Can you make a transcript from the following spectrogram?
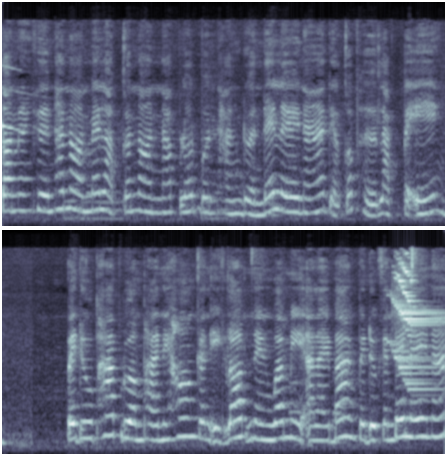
ตอนกลางคืนถ้านอนไม่หลับก็นอนนับรถบนทางด่วนได้เลยนะ เดี๋ยวก็เผลอหลับไปเอง ไปดูภาพรวมภายในห้องกันอีกรอบหนึ่งว่ามีอะไรบ้างไปดูกันได้เลยนะ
